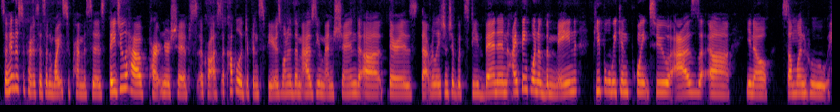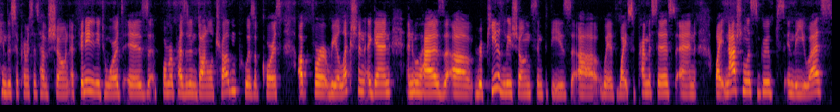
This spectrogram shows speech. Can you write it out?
So Hindu supremacists and white supremacists, they do have partnerships across a couple of different spheres. One of them, as you mentioned, uh, there is that relationship with Steve Bannon. I think one of the main people we can point to as, uh, you know, someone who Hindu supremacists have shown affinity towards is former President Donald Trump, who is, of course, up for reelection again and who has uh, repeatedly shown sympathies uh, with white supremacists and white nationalist groups in the US.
